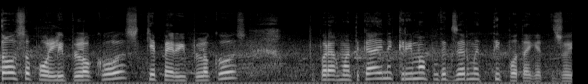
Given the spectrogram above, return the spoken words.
τόσο πολύπλοκος και περίπλοκος που πραγματικά είναι κρίμα που δεν ξέρουμε τίποτα για τη ζωή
